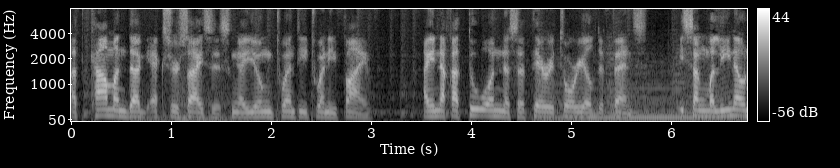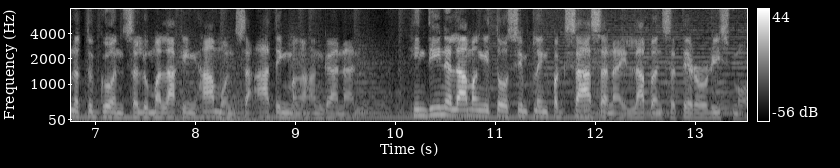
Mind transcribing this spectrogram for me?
at kamandag exercises ngayong 2025 ay nakatuon na sa territorial defense, isang malinaw na tugon sa lumalaking hamon sa ating mga hangganan. Hindi na lamang ito simpleng pagsasanay laban sa terorismo,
